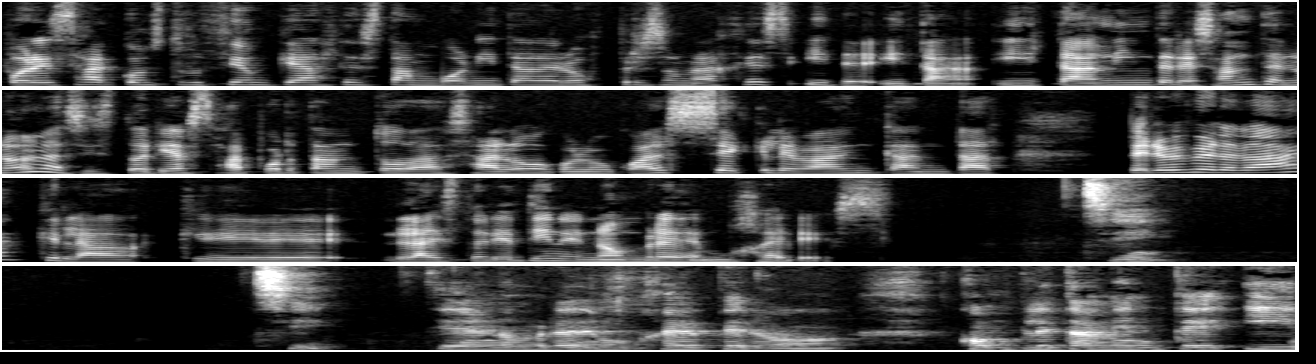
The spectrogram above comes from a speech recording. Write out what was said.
por esa construcción que haces tan bonita de los personajes y, tan, interesante, ¿no? Las historias aportan todas algo, con lo cual sé que le va a encantar. Pero es verdad que la, historia tiene nombre de mujeres. Sí, sí, tiene nombre de mujer, pero completamente. Y,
